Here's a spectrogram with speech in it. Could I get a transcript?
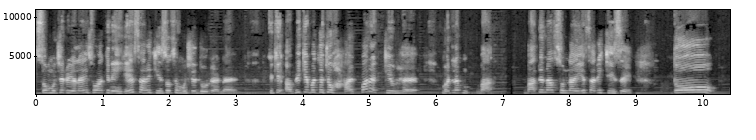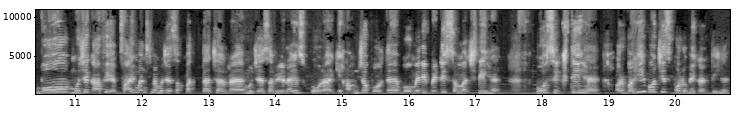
सो so, मुझे रियलाइज़ हुआ कि नहीं ये सारी चीज़ों से मुझे दूर रहना है। क्योंकि अभी के बच्चे जो हाइपर एक्टिव है मतलब बा, बातें ना सुनना ये सारी चीज़ें तो वो मुझे काफ़ी फाइव मंथ्स में मुझे ऐसा पता चल रहा है, मुझे ऐसा रियलाइज़ हो रहा है कि हम जो बोलते हैं, वो मेरी बेटी समझती है, वो सीखती है और वही वो चीज़ फॉलो भी करती है।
